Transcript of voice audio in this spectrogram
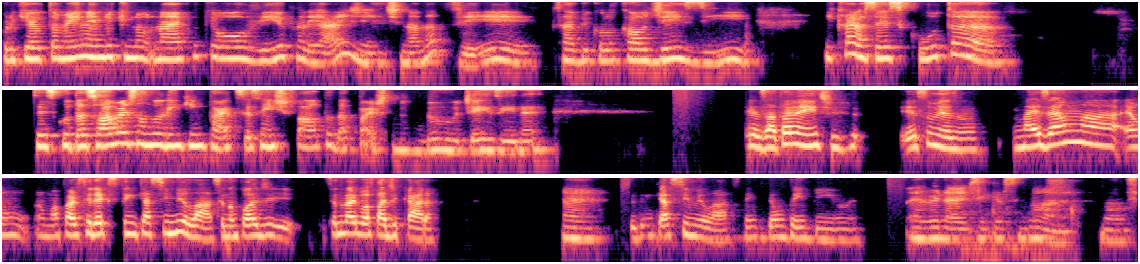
Porque eu também lembro que no- na época que eu ouvi, eu falei, ai, gente, nada a ver, sabe? Colocar o Jay-Z. E, cara, você escuta. Você escuta só a versão do Linkin Park, você sente falta da parte do, do Jay-Z, né? Exatamente, isso mesmo. Mas é uma, é, um- é uma parceria que você tem que assimilar. Você não pode. Você não vai gostar de cara. É, Você tem que assimilar, você tem que ter um tempinho, né? é verdade, tem que assimilar. Nossa,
